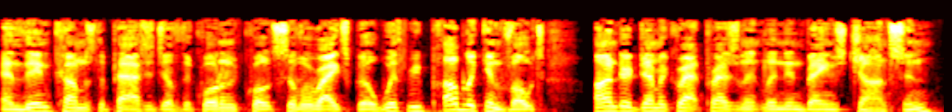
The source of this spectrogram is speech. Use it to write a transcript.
And then comes the passage of the quote unquote civil rights bill with Republican votes under Democrat President Lyndon Baines Johnson.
